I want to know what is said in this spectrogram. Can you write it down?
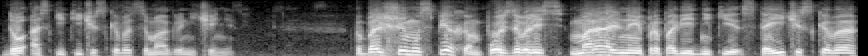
до аскетического самоограничения. Большим успехом пользовались моральные проповедники стоического,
